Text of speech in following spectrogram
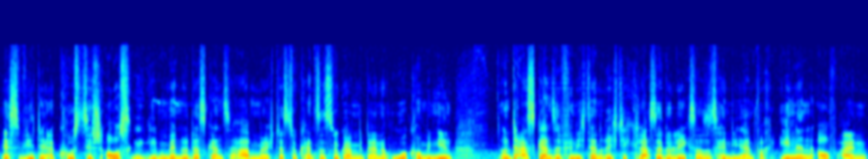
Es wird dir akustisch ausgegeben, wenn du das Ganze haben möchtest. Du kannst es sogar mit deiner Uhr kombinieren. Und das Ganze finde ich dann richtig klasse. Du legst also das Handy einfach innen auf ein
